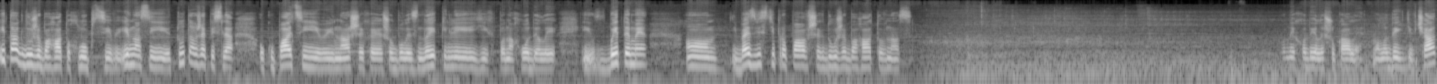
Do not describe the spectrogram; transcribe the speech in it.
І так дуже багато хлопців. І в нас і тут а вже після окупації і наших, е, що були зниклі, їх понаходили і вбитими, і безвісті пропавших дуже багато в нас. Вони ходили, шукали молодих дівчат.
